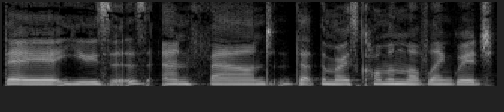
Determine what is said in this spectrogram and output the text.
their users and found that the most common love language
